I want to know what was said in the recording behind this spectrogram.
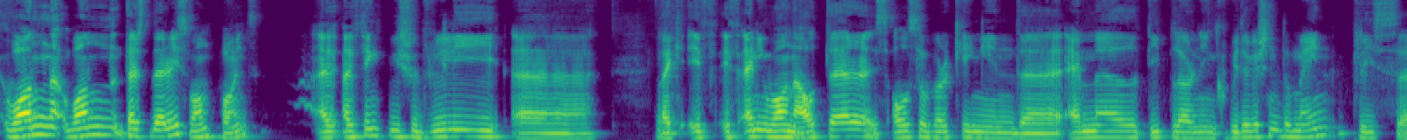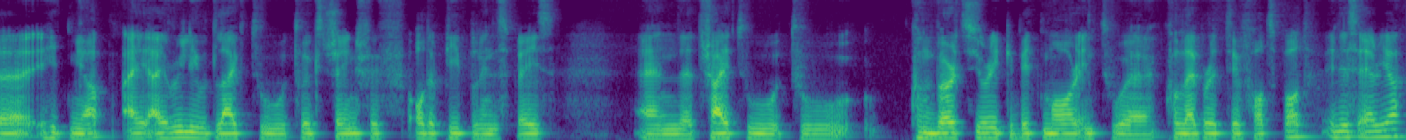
one one there's there is one point. I, I think we should really uh, like if if anyone out there is also working in the ML deep learning computer vision domain, please uh, hit me up. I, I really would like to to exchange with other people in the space and uh, try to to convert Zurich a bit more into a collaborative hotspot in this area.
